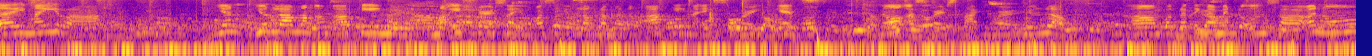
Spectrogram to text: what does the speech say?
day Mayra, yan, yun lamang ang aking ma-share sa'yo kasi yun lang naman ang aking na-experience no, as first timer. Yun lang. Um, pagdating namin doon sa ano,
